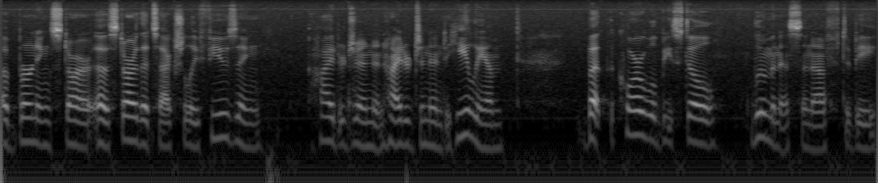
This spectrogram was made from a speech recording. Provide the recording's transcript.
a burning star, a star that's actually fusing hydrogen and hydrogen into helium, but the core will be still luminous enough to be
